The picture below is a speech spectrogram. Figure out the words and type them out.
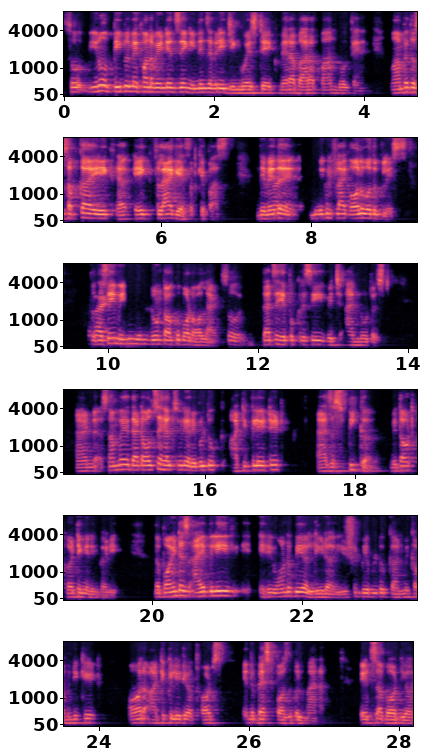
so you know people make fun of Indians saying Indians are very jingoistic मेरा भारत मान बोलते हैं वहां पे तो सबका एक एक flag है सबके पास they wear right. the American flag all over the place so right. the same Indians don't talk about all that so that's a hypocrisy which I've noticed and somewhere that also helps when you're able to articulate it as a speaker without hurting anybody the point is I believe if you want to be a leader you should be able to communicate or articulate your thoughts in the best possible manner it's about your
